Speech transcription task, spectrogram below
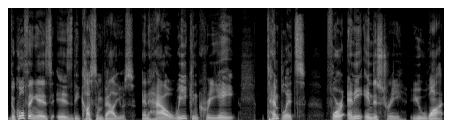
The cool thing is, is the custom values and how we can create templates for any industry you want.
